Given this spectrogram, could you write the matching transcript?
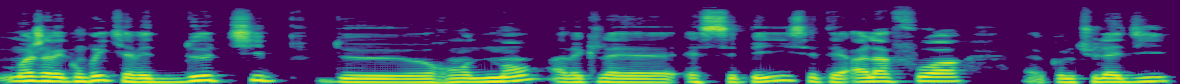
moi j'avais compris qu'il y avait deux types de rendement avec la SCPI. C'était à la fois, euh, comme tu l'as dit,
